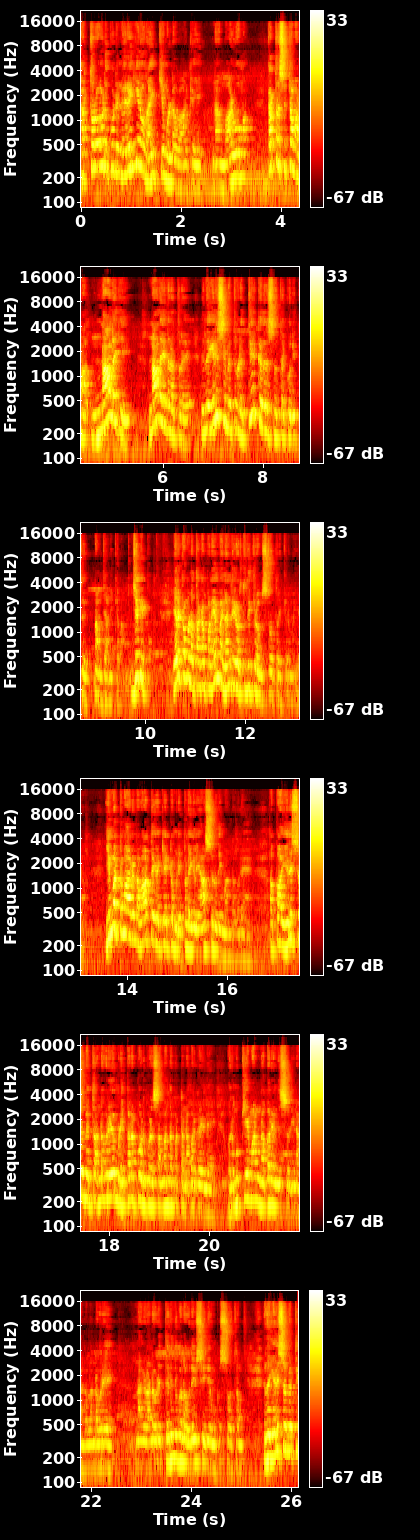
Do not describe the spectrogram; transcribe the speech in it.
கர்த்தரோடு கூட நெருங்கின ஒரு ஐக்கியம் உள்ள வாழ்க்கையை நாம் வாழ்வோமா? கர்த்தர் சித்தமானால் நாளைக்கு நாளைய தினத்தில் இந்த எலிசபத்தினுடைய தீர்க்க தரிசனத்தை குறித்து நாம் தியானிக்கலாம். ஜெபிப்போம். இறக்கமுள்ள தகப்பனே உம்மை நன்றியோடு துதிக்கிறோம் ஸ்தோத்திரிக்கிறோம் ஐயா. இம்மட்டுமாக இந்த வார்த்தைகளை கேட்ட உடைய பிள்ளைகளை ஆசிரியம் ஆண்டவரே. அப்பா எலிசபெத் ஆண்டவரே உடைய பிறப்போடு கூட சம்பந்தப்பட்ட நபர்களிலே ஒரு முக்கியமான நபர் என்று சொல்லி நாங்கள் ஆண்டவரே நாங்கள் ஆண்டவரை தெரிந்து கொள்ள உதவி செய்து உமக்கு ஸ்தோத்திரம். இந்த எலிசபெத்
